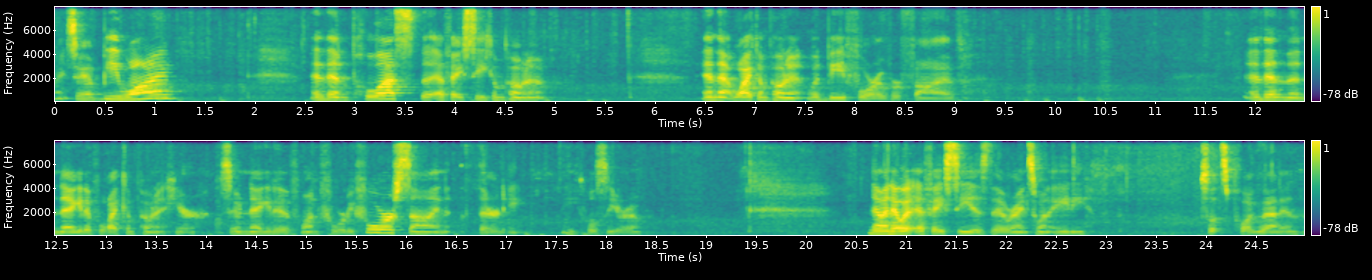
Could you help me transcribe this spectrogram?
All right, so we have by, and then plus the FAC component. And that y component would be 4 over 5. And then the negative y component here. So negative 144 sine 30 equals 0. Now I know what FAC is though, right? It's 180. So let's plug that in.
